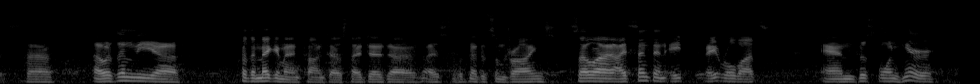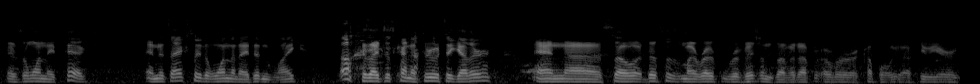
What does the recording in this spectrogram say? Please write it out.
is. Uh, I was in the uh, for the Mega Man contest. I did. Uh, I submitted some drawings. So uh, I sent in eight eight robots, and this one here is the one they picked, and it's actually the one that I didn't like because I just kind of threw it together. And uh, so this is my re- revisions of it after, over a couple, a few years.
